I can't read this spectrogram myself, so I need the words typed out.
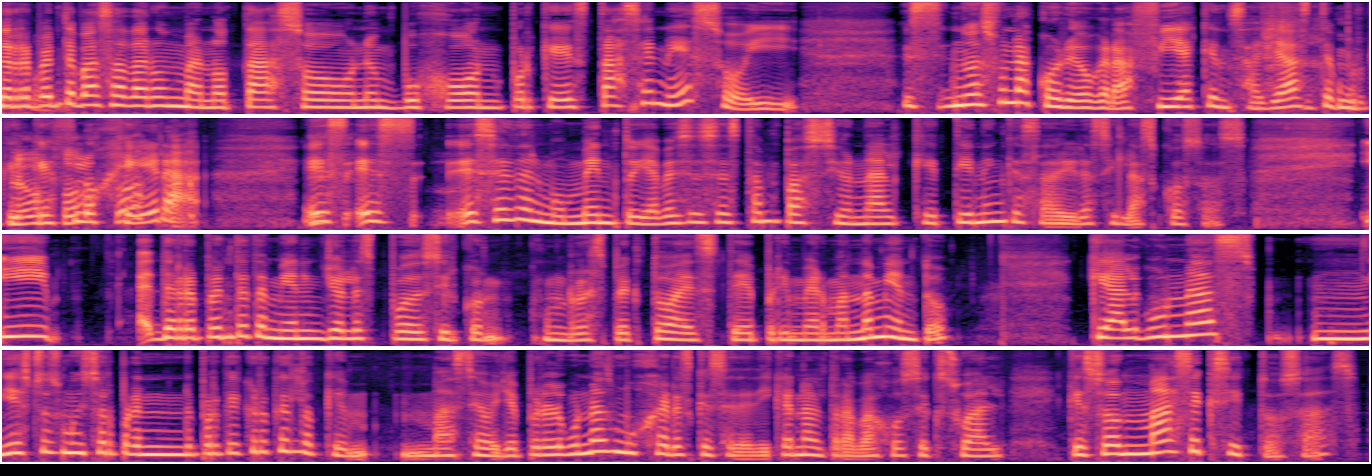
de repente vas a dar un manotazo, un empujón, porque estás en eso y no es una coreografía que ensayaste, porque qué flojera. Es, es, es en el momento y a veces es tan pasional que tienen que salir así las cosas. Y de repente también yo les puedo decir con, con respecto a este primer mandamiento, que algunas, mm, y esto es muy sorprendente porque creo que es lo que más se oye, pero algunas mujeres que se dedican al trabajo sexual, que son más exitosas,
